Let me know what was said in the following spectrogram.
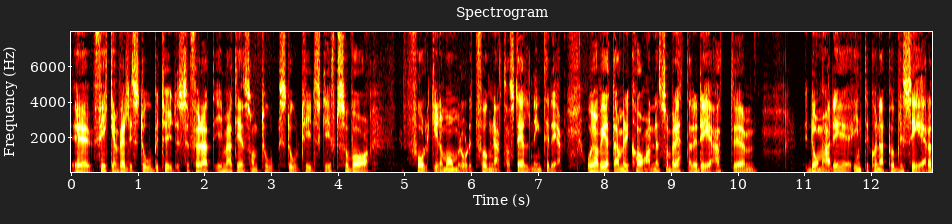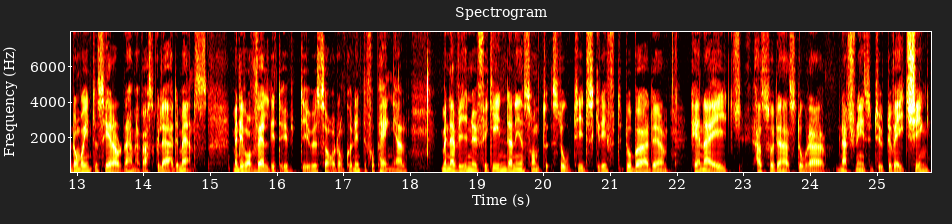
eh, fick en väldigt stor betydelse för att i och med att det är en sån stor tidskrift så var folk inom området tvungna att ta ställning till det. Och jag vet amerikaner som berättade det att eh, de hade inte kunnat publicera, de var intresserade av det här med vaskulär demens. Men det var väldigt ute i USA och de kunde inte få pengar. Men när vi nu fick in den i en sån stor tidskrift, då började NIH, alltså det här stora National Institute of Aging,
